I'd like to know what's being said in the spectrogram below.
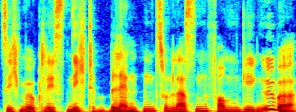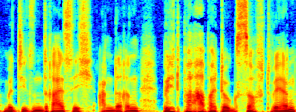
sich möglichst nicht blenden zu lassen vom Gegenüber mit diesen 30 anderen Bildbearbeitungssoftwaren,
